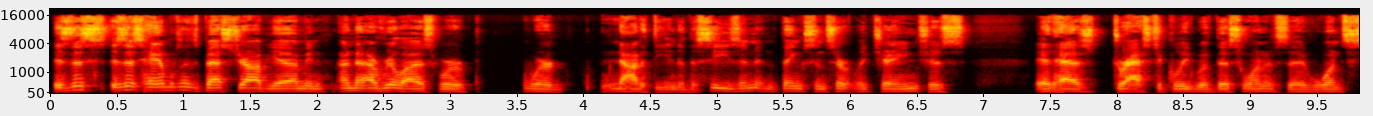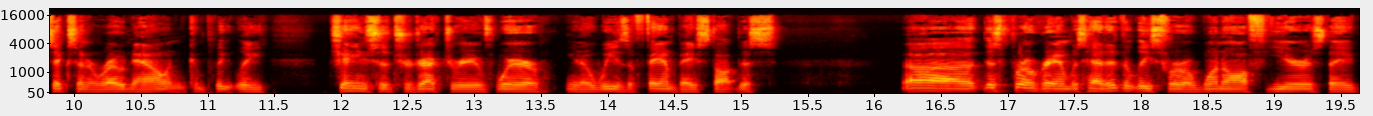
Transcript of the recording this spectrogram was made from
Is this is this Hamilton's best job? Yeah, I mean, I, I realize we're we're not at the end of the season, and things can certainly change as it has drastically with this one, as they've won six in a row now and completely changed the trajectory of where you know we as a fan base thought this uh, this program was headed, at least for a one-off years. They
